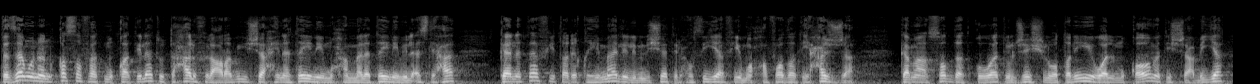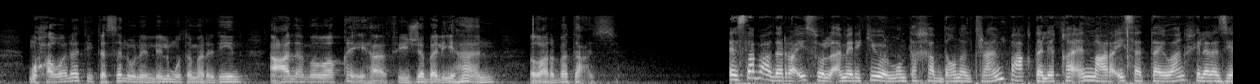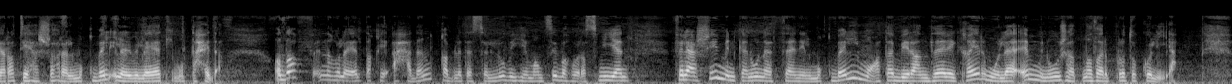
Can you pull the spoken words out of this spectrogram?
تزامنا قصفت مقاتلات التحالف العربي شاحنتين محملتين بالأسلحة كانتا في طريقهما للميليشيات الحوثية في محافظة حجة. كما صدت قوات الجيش الوطني والمقاومة الشعبية محاولات تسلل للمتمردين على مواقعها في جبل هان غرب تعز. استبعد الرئيس الأمريكي المنتخب دونالد ترامب عقد لقاء مع رئيسة تايوان خلال زيارتها الشهر المقبل إلى الولايات المتحدة. أضاف أنه لا يلتقي أحدا قبل تسلمه منصبه رسميا في العشرين من كانون الثاني المقبل معتبرا ذلك غير ملائم من وجهة نظر بروتوكولية.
